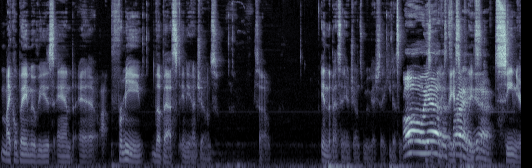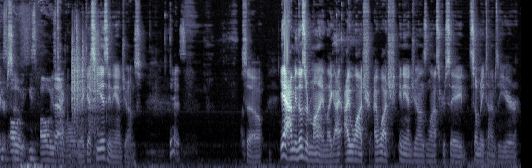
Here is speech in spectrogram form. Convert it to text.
Michael Bay movies, and uh, for me, the best Indiana Jones. So, in the best Indiana Jones movie, I should say he doesn't. Oh he yeah, plays- that's I guess he plays Yeah, senior. he's so- always he's always Yeah. I guess he is Indiana Jones. Yes. So yeah, I mean those are mine. Like I, I watch I watch Indiana Jones and Last Crusade so many times a year.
